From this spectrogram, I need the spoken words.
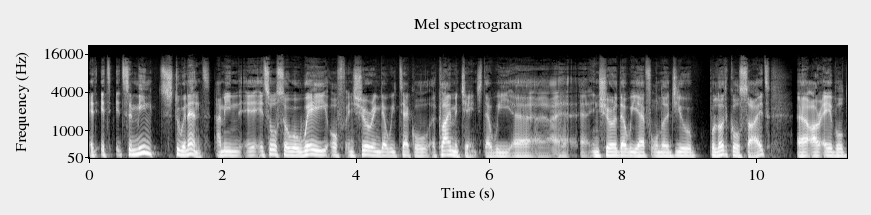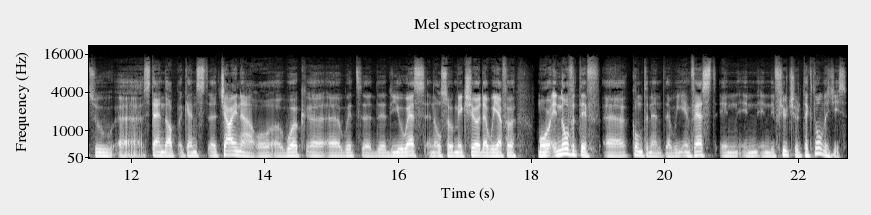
it, it, it's a means to an end. I mean, it's also a way of ensuring that we tackle uh, climate change, that we uh, ensure that we have on a geopolitical side Uh, are able to uh, stand up against uh, China or uh, work uh, with the, the US and also make sure that we have a more innovative continent, that we invest in, in, in the future technologies.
